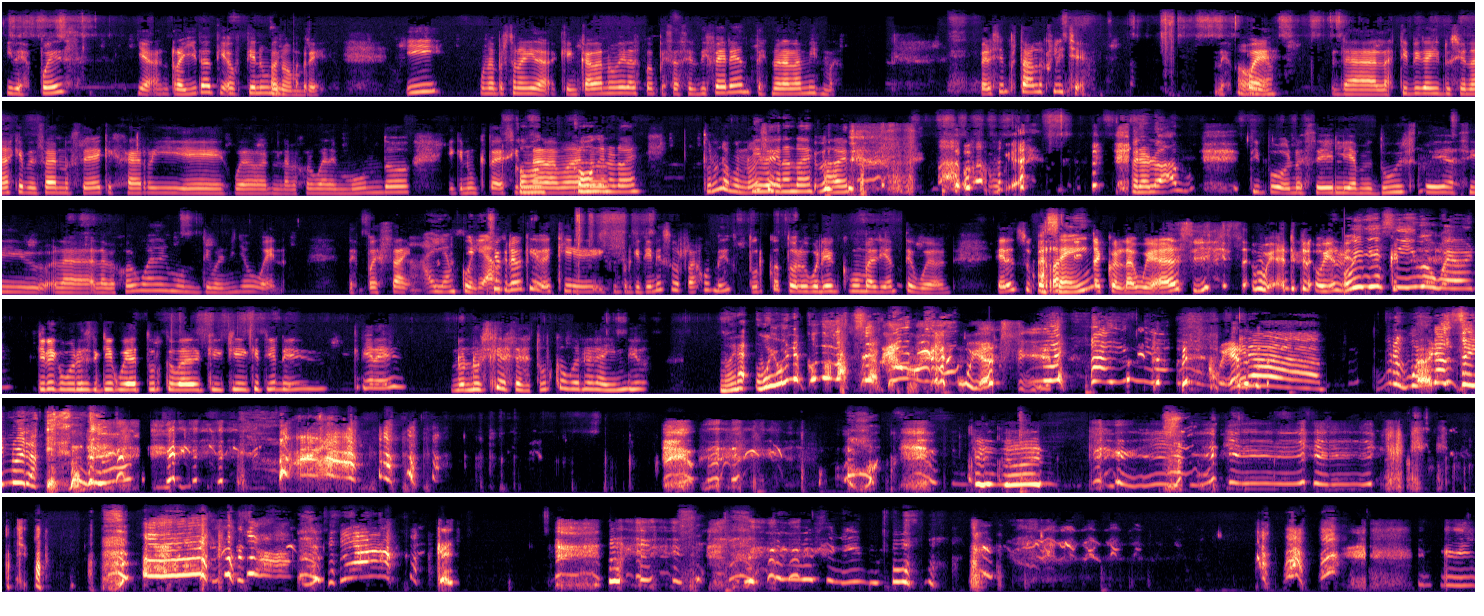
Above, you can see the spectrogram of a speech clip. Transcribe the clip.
Y después, ya, Rayita ti- obtiene un nombre y una personalidad que en cada novela después empezó a ser diferentes, no era la misma. Pero siempre estaban los clichés. Después, la- las típicas ilusionadas que pensaban, no sé, que Harry es weón, la mejor weá del mundo y que nunca te va a decir ¿Cómo, nada malo. ¿Cómo que no lo es? Tú no lo conoces. que no lo es. A ver. pero lo amo. tipo, no sé, Liam Dulce, así, la, la mejor weá del mundo, tipo, el niño bueno. Después Zayn. Ay, Liam culiao. Yo creo que, que, que porque tiene esos rasgos medio turcos, todo lo ponían como maleante, weón. Eran súper racistas con la weá, así, esa weá no la voy a olvidar. Oye, que sí, po, weón. Tiene como no sé qué weá turco, ¿qué, qué, qué tiene? ¿Qué tiene? No, no sé qué era turco, weón, era indio. No era. Weón, ¿cómo va a ser? Sí. Weón, Era. Pero weón, Ansei no era indio. perdón.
